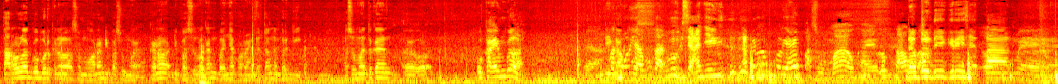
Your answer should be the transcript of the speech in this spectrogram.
taruhlah gue baru kenal sama orang di Pasuma. Karena di Pasuma kan banyak orang yang datang dan pergi. Pasuma itu kan eh, UKM gue lah. Ya di Bukan kuliah, bukan? Uh, si anjing. Tapi lo kuliahnya pas rumah kayak lo tahu double lah. degree setan. Yo.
